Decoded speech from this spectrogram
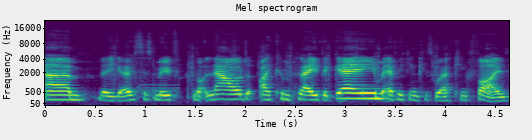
um, there you go, it says move not allowed. I can play the game, everything is working fine.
